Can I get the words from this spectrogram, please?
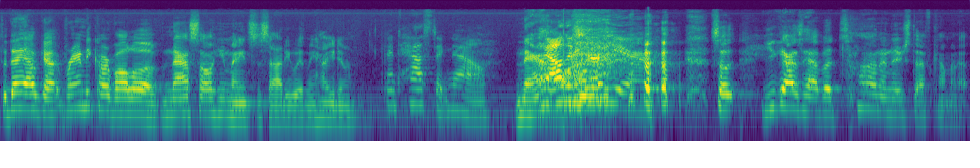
Today I've got Brandy Carvalho of Nassau Humane Society with me. How you doing? Fantastic now. Now. Now that you're here. so you guys have a ton of new stuff coming up.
